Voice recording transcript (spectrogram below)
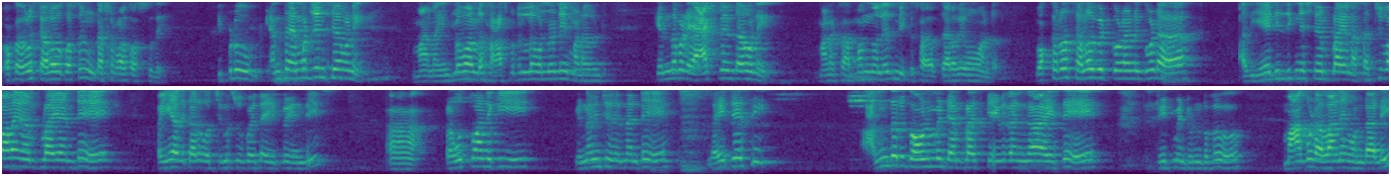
ఒక రోజు సెలవు కోసం కష్టపడాల్సి వస్తుంది. ఇప్పుడు ఎంత ఎమర్జెన్సీ అవని మన ఇంట్లో వాళ్ళు హాస్పిటల్లో ఉండని మన కింద పడి యాక్సిడెంట్ అవని మనకు సంబంధం లేదు మీకు సెలవు ఇవ్వమంటారు. ఒక్కరోజు సెలవు పెట్టుకోవడానికి కూడా అది ఏ డిజిగ్నేషన్ ఎంప్లాయీ అయినా సచివాలయం ఎంప్లాయీ అంటే పై అధికారులకు ఒక చిన్న చూపు అయితే అయిపోయింది. ప్రభుత్వానికి విన్నవించేది ఏంటంటే దయచేసి అందరూ గవర్నమెంట్ ఎంప్లాయీస్కి ఏ విధంగా అయితే ట్రీట్మెంట్ ఉంటుందో మాకు కూడా అలానే ఉండాలి.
